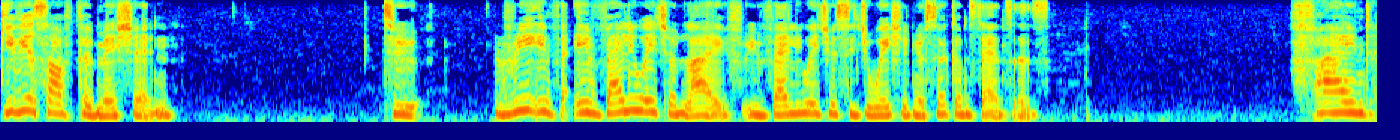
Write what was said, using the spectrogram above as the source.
give yourself permission to re-evaluate your life, evaluate your situation, your circumstances. Find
